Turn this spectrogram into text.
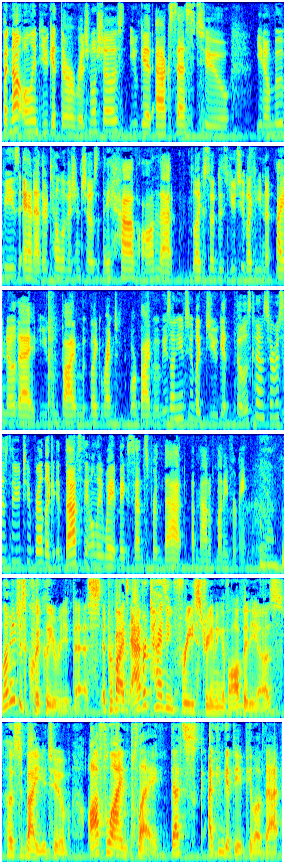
But not only do you get their original shows, you get access to, you know, movies and other television shows that they have on that. Like, so does YouTube? Like, you know, I know that you can buy, like, rent or buy movies on YouTube. Like, do you get those kind of services through YouTube Red? Like, that's the only way it makes sense for that amount of money for me. Yeah. Let me just quickly read this. It provides advertising free streaming of all videos hosted by YouTube, offline play. That's I can get the appeal of that,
